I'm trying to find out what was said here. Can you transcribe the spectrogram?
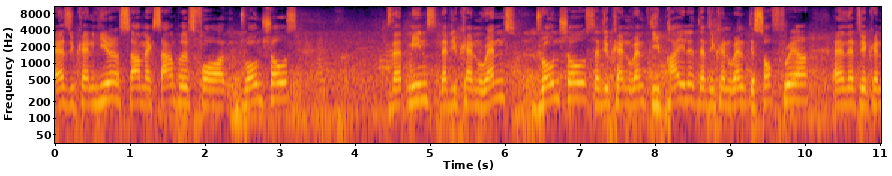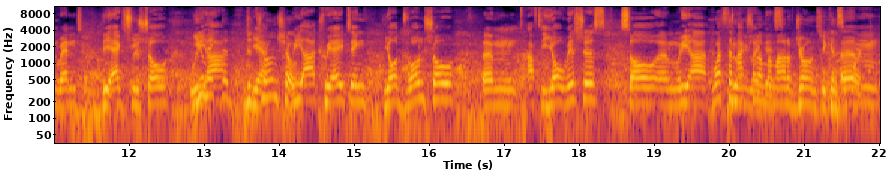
As you can hear, some examples for drone shows. That means that you can rent drone shows, that you can rent the pilot, that you can rent the software, and that you can rent the actual show. You make the- the drone show? We are creating your drone show um, after your wishes. So um, we are. What's the like maximum this. amount of drones you can support? Um,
